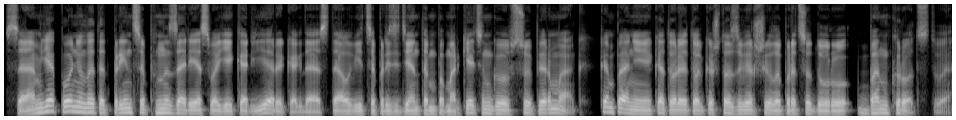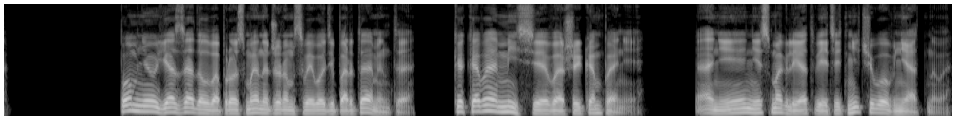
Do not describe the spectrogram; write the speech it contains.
Сам я понял этот принцип на заре своей карьеры, когда стал вице-президентом по маркетингу в Супермак, компании, которая только что завершила процедуру банкротства. Помню, я задал вопрос менеджерам своего департамента, Какова миссия вашей компании? Они не смогли ответить ничего внятного.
